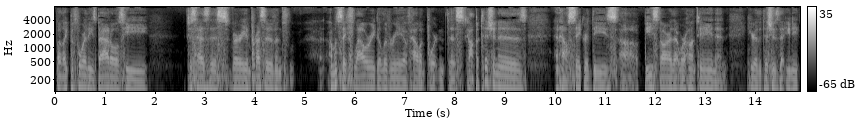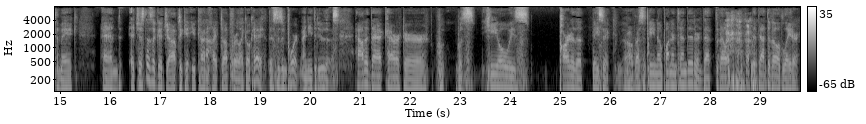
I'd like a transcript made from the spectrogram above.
But like before these battles, he just has this very impressive and I would say flowery delivery of how important this competition is and how sacred these uh, beasts are that we're hunting and here are the dishes that you need to make. And it just does a good job to get you kind of hyped up for like, okay, this is important. I need to do this. How did that character, was he always part of the basic uh, recipe, no pun intended, or did that develop, did that develop later?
